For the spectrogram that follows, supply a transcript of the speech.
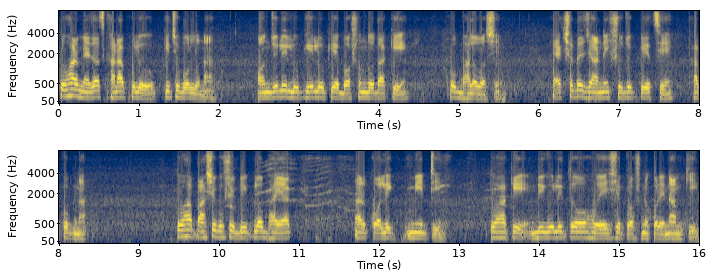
তোহার মেজাজ খারাপ হলেও কিছু বলল না। অঞ্জলি লুকিয়ে লুকিয়ে বসন্ত দাকে খুব ভালোবাসে। একসাথে জার্নির সুযোগ পেয়েছে, থাকুক না। তোহা পাশে বসে বিপ্লব ভাইয়া আর কলিগ মেয়েটি। তোহাকে বিগলিত হয়ে এসে প্রশ্ন করে, নাম কি?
